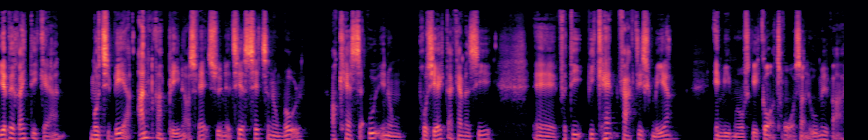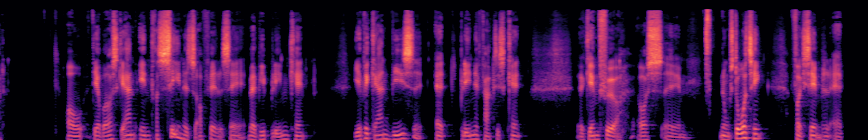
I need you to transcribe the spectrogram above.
Jeg vil rigtig gerne motivere andre blinde og svagsynede til at sætte sig nogle mål og kaste sig ud i nogle projekter, kan man sige. Øh, fordi vi kan faktisk mere, end vi måske går og tror sådan umiddelbart. Og jeg vil også gerne ændre senets opfattelse af, hvad vi blinde kan. Jeg vil gerne vise, at blinde faktisk kan øh, gennemføre også øh, nogle store ting. For eksempel at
